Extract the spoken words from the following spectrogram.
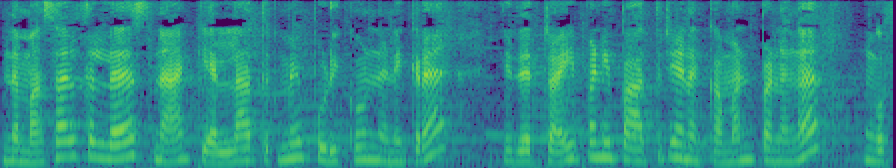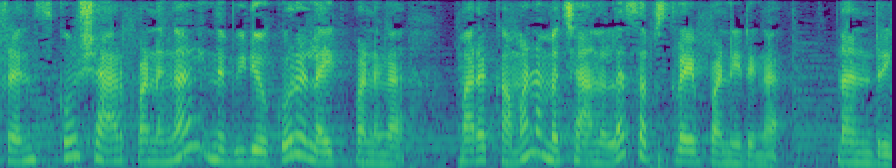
இந்த மசால் கல்லை ஸ்நாக் எல்லாத்துக்குமே பிடிக்கும்னு நினைக்கிறேன். இதை ட்ரை பண்ணி பார்த்துட்டு எனக்கு கமெண்ட் பண்ணுங்கள் உங்கள் ஃப்ரெண்ட்ஸ்க்கும் ஷேர் பண்ணுங்கள் இந்த வீடியோக்கு ஒரு லைக் பண்ணுங்கள் மறக்காமல் நம்ம சேனலை சப்ஸ்கிரைப் பண்ணிடுங்க. நன்றி.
